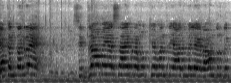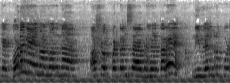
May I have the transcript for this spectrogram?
ಯಾಕಂತಂದ್ರೆ ಸಿದ್ದರಾಮಯ್ಯ ಸಾಹೇಬ್ರ ಮುಖ್ಯಮಂತ್ರಿ ಆದ್ಮೇಲೆ ರಾಮದುರ್ಗಕ್ಕೆ ಕೊಡುಗೆ ಏನು ಅನ್ನೋದನ್ನ ಅಶೋಕ್ ಪಟ್ಟಣ್ ಸಾಹೇಬ್ರು ಹೇಳ್ತಾರೆ. ನೀವೆಲ್ಲರೂ ಕೂಡ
